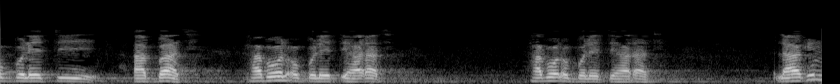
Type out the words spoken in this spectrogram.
obboleetti abbaati haboon obboleetti haadhaati haboon obboleetti haadhaati laakiin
